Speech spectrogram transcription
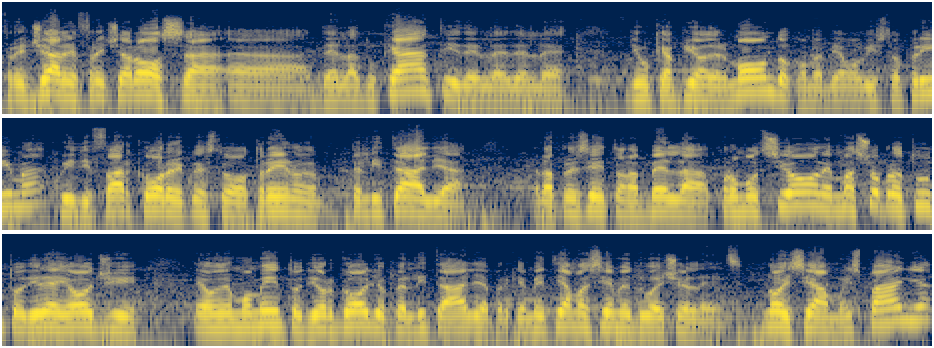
freggiare il Freccia Rossa eh, della Ducati, del, del, di un campione del mondo come abbiamo visto prima, quindi far correre questo treno per l'Italia rappresenta una bella promozione, ma soprattutto direi oggi è un momento di orgoglio per l'Italia perché mettiamo assieme due eccellenze. Noi siamo in Spagna,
